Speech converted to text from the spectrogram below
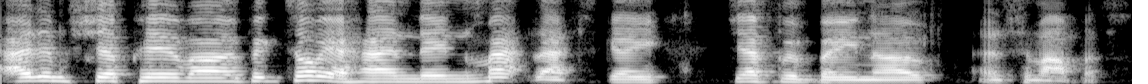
Adam Shapiro, Victoria Handin, Matt Lasky, Jeff Rubino, and some others.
